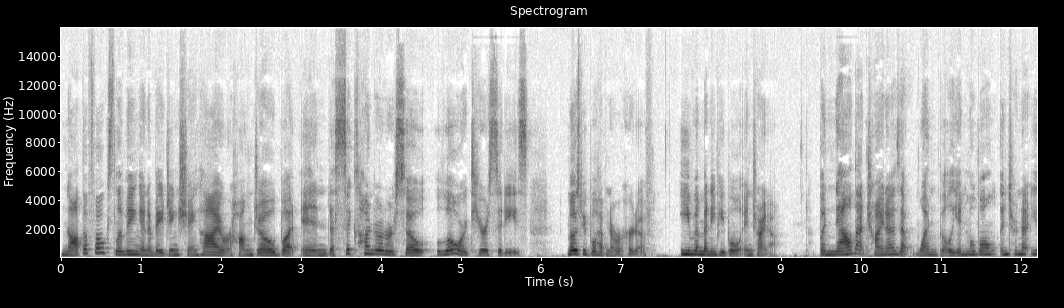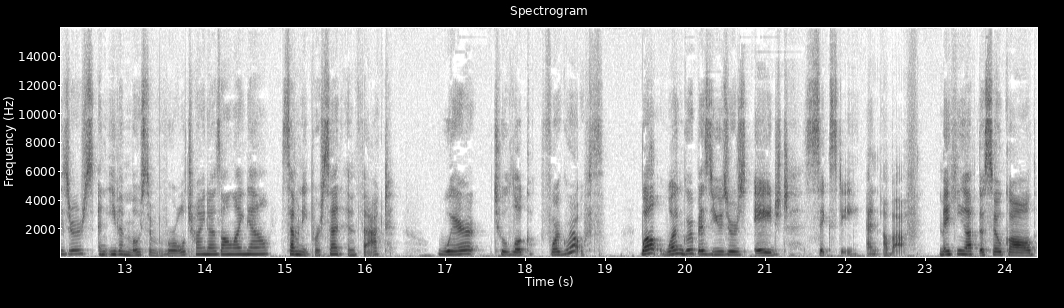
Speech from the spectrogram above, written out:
not the folks living in a Beijing, Shanghai, or Hangzhou, but in the 600 or so lower tier cities most people have never heard of, even many people in China. But now that China is at 1 billion mobile internet users, and even most of rural China is online now, 70% in fact, where to look for growth? Well, one group is users aged 60 and above, making up the so called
